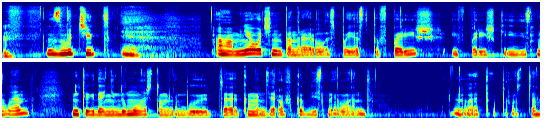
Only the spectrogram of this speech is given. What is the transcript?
Звучит. А, мне очень понравилась поездка в Париж и в парижский Диснейленд. Никогда не думала, что у меня будет э, командировка в Диснейленд. Ну, это просто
